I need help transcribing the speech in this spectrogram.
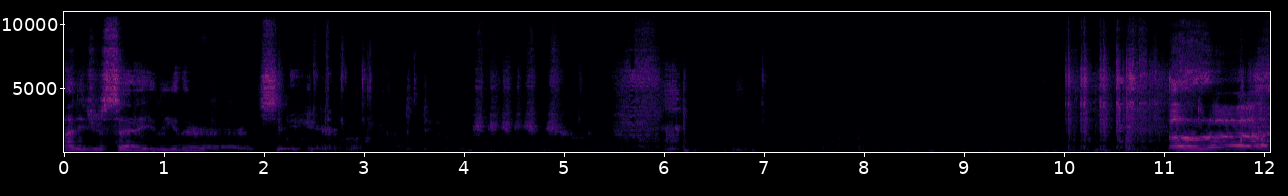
I need you to say either. Let's see here. Uh,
